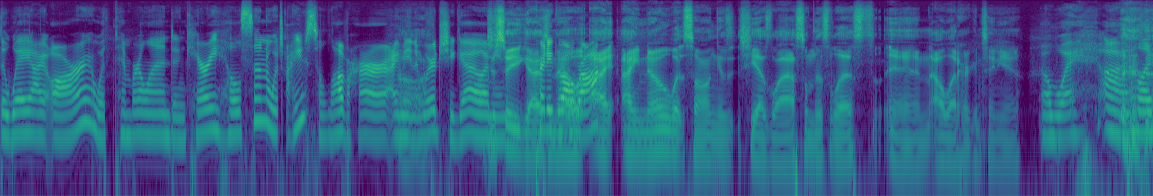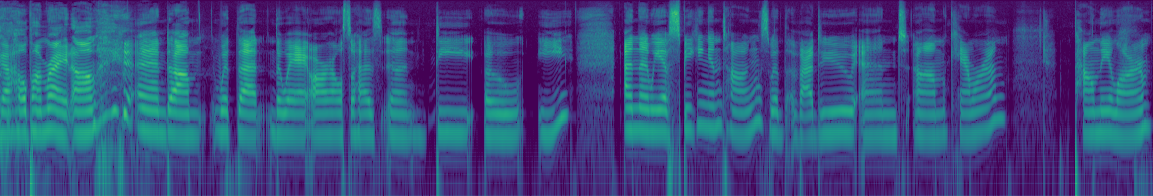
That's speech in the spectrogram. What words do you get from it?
The Way I Are with Timbaland and Keri Hilson, which I used to love her. I mean, Oh. where'd she go? I Just mean, so you guys Pretty know, Girl Rock. I, I know what song is she has last on this list, and I'll let her continue. Oh boy, uh, like I hope I'm right. Um, and um, with that, the way I are also has uh, D O E, and then we have speaking in tongues with Vadu and um, Cameron. Pound the alarm.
